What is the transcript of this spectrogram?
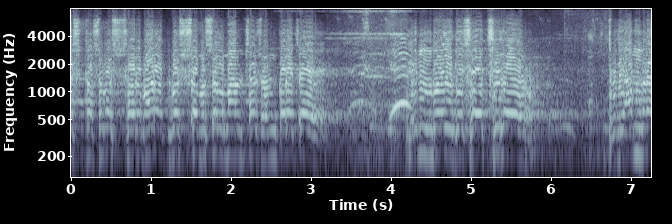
আষ্টশো বৎসর ভারতবর্ষ মুসলমান শাসন করেছে। হিন্দু দেশে ছিল। যদি আমরা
